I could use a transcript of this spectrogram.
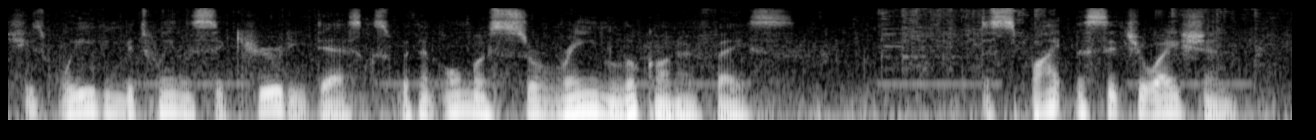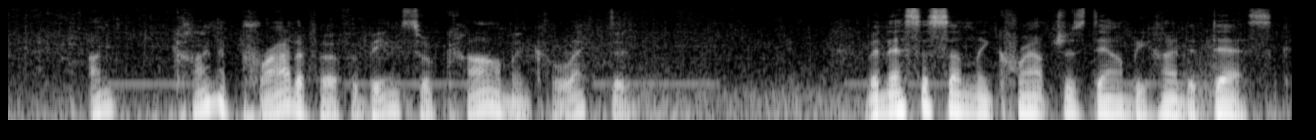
she's weaving between the security desks with an almost serene look on her face. Despite the situation, I'm kind of proud of her for being so calm and collected. Vanessa suddenly crouches down behind a desk.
